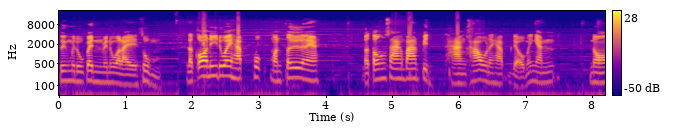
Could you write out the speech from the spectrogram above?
ซึ่งไม่รู้เป็นเมนูอะไรสุ่ม แล้วก็นี่ด้วยครับพวกมอนเตอร์นะเราต้องสร้างบ้านปิดทางเข้านะครับ เดี๋ยวไม่งั้นน้อง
